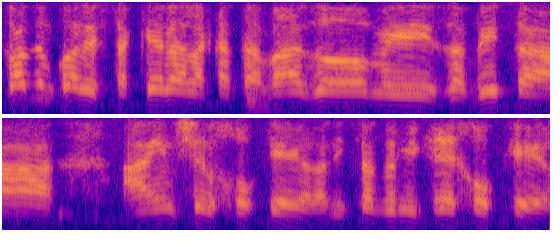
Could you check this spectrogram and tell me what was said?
קודם כל אסתכל על הכתבה הזו מזווית העין של חוקר. אני קצת במקרה חוקר.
